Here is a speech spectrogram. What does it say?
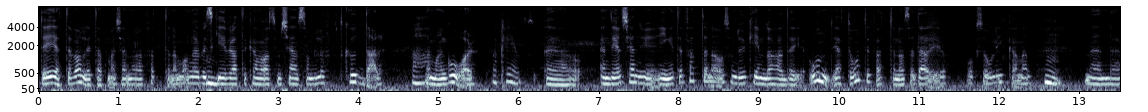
det är jättevanligt att man känner av fötterna. Många mm. beskriver att det kan vara som känns som luftkuddar Aha. när man går. Okay. Uh, en del känner ju inget i fötterna och som du Kim då hade ont, jätteont i fötterna så där är ju också olika. Men, mm. men, uh,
